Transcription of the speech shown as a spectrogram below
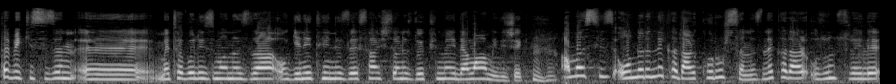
Tabii ki sizin e, metabolizmanızla, o genetiğinizle saçlarınız dökülmeye devam edecek. Ama siz onları ne kadar korursanız, ne kadar uzun süreli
